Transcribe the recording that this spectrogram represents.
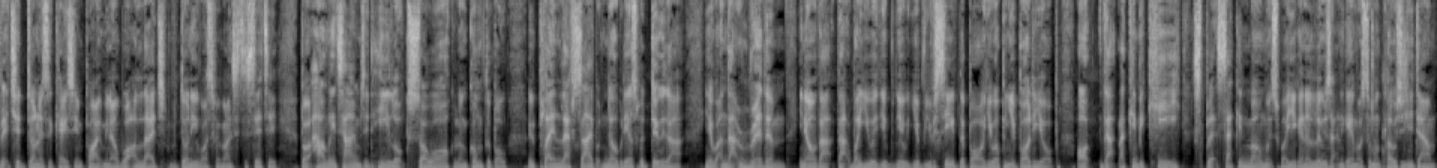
Richard Dunne is a case in point, you know, what a legend Dunne was for Manchester City. But how many times did he look so awkward and uncomfortable in playing left side, but nobody else would do that? You know, and that rhythm, you know, that, that way you, you, you, you receive the ball, you open your body up, or that, that can be key split second moments where you're going to lose that in a game or someone closes you down.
